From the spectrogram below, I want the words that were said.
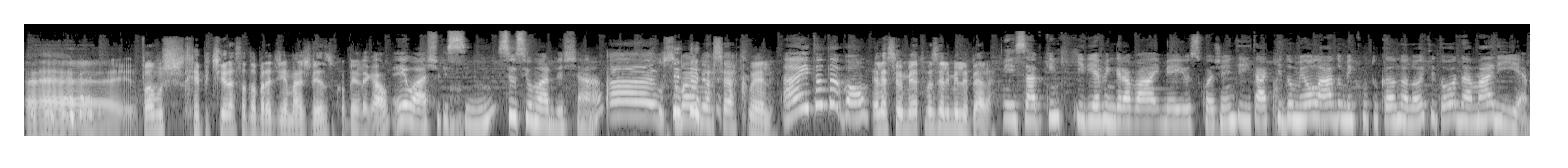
É, vamos repetir essa dobradinha mais vezes, ficou bem legal. Eu acho que sim, se o Silmar deixar. Ah, o Silmar me acerta com ele. Ah, então tá bom. Ele é ciumento, mas ele me libera. E sabe quem que queria vir gravar e-mails com a gente e tá aqui do meu lado me cutucando a noite toda? A Maria.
